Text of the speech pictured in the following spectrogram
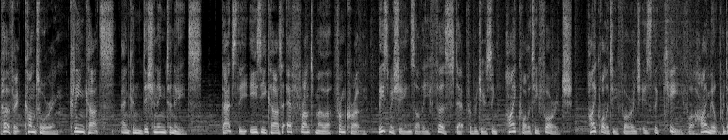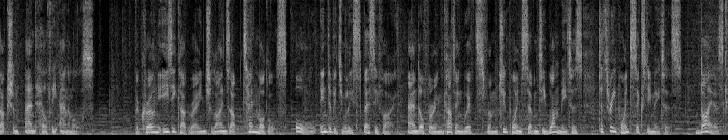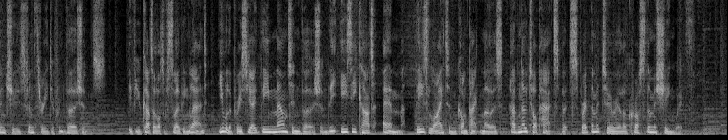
Perfect contouring, clean cuts, and conditioning to needs. That's the EasyCut F front mower from Krone. These machines are the first step for producing high quality forage. High quality forage is the key for high milk production and healthy animals. The Krone EasyCut range lines up 10 models, all individually specified, and offering cutting widths from 2.71 metres to 3.60 metres. Buyers can choose from three different versions. If you cut a lot of sloping land, you will appreciate the mountain version, the EasyCut M. These light and compact mowers have no top hats but spread the material across the machine width.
